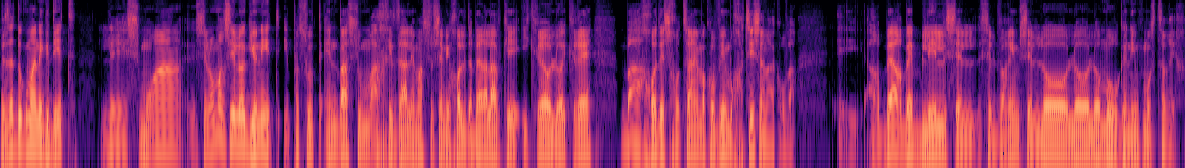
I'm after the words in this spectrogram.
וזה דוגמה נגדית לשמועה שלא אומר שהיא לא הגיונית, היא פשוט אין בה שום אחיזה למשהו שאני יכול לדבר עליו כי יקרה או לא יקרה בחודש, חודשיים הקרובים או חצי שנה הקרובה. אה, הרבה הרבה בליל של, של דברים שלא לא, לא מאורגנים כמו שצריך.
